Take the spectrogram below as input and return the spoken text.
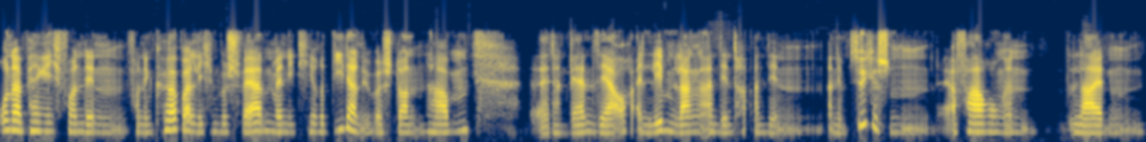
unabhängig von den, von den körperlichen Beschwerden, wenn die Tiere die dann überstanden haben, äh, dann werden sie ja auch ein Leben lang an den, an den, an den psychischen Erfahrungen leiden,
